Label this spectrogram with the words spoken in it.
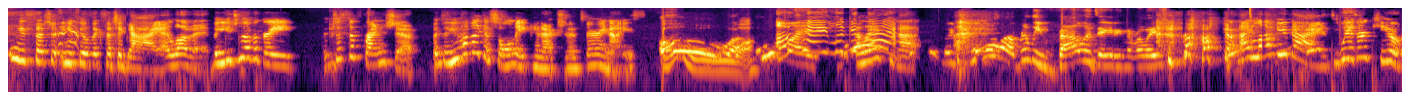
he's such a he feels like such a guy. I love it. But you two have a great just a friendship. But so you have like a soulmate connection. It's very nice. Oh, oh, oh Okay, look at I at like that. that. Michaela really validating the relationship. I love you guys. You guys are cute.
